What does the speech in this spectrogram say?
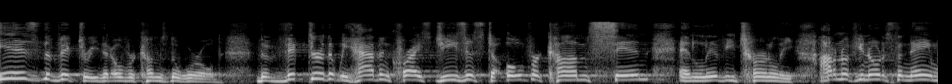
is the victory that overcomes the world. The victor that we have in Christ Jesus to overcome sin and live eternally. I don't know if you noticed the name.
